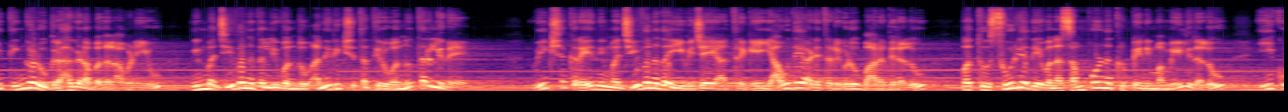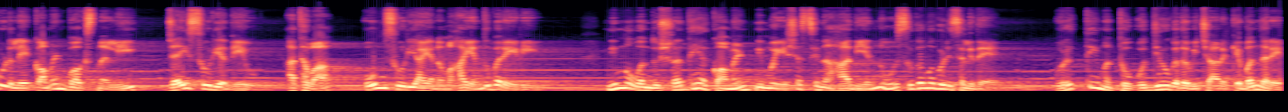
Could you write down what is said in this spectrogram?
ಈ ತಿಂಗಳು ಗ್ರಹಗಳ ಬದಲಾವಣೆಯು ನಿಮ್ಮ ಜೀವನದಲ್ಲಿ ಒಂದು ಅನಿರೀಕ್ಷಿತ ತಿರುವನ್ನು ತರಲಿದೆ. ವೀಕ್ಷಕರೇ, ನಿಮ್ಮ ಜೀವನದ ಈ ವಿಜಯ ಯಾತ್ರೆಗೆ ಯಾವುದೇ ಅಡೆತಡೆಗಳು ಬಾರದಿರಲು ಮತ್ತು ಸೂರ್ಯದೇವನ ಸಂಪೂರ್ಣ ಕೃಪೆ ನಿಮ್ಮ ಮೇಲಿರಲು ಈ ಕೂಡಲೇ ಕಾಮೆಂಟ್ ಬಾಕ್ಸ್ನಲ್ಲಿ ಜೈ ಸೂರ್ಯ ದೇವ್ ಅಥವಾ ಓಂ ಸೂರ್ಯಾಯ ನಮಃ ಎಂದು ಬರೆಯಿರಿ. ನಿಮ್ಮ ಒಂದು ಶ್ರದ್ಧೆಯ ಕಾಮೆಂಟ್ ನಿಮ್ಮ ಯಶಸ್ಸಿನ ಹಾದಿಯನ್ನು ಸುಗಮಗೊಳಿಸಲಿದೆ. ವೃತ್ತಿ ಮತ್ತು ಉದ್ಯೋಗದ ವಿಚಾರಕ್ಕೆ ಬಂದರೆ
